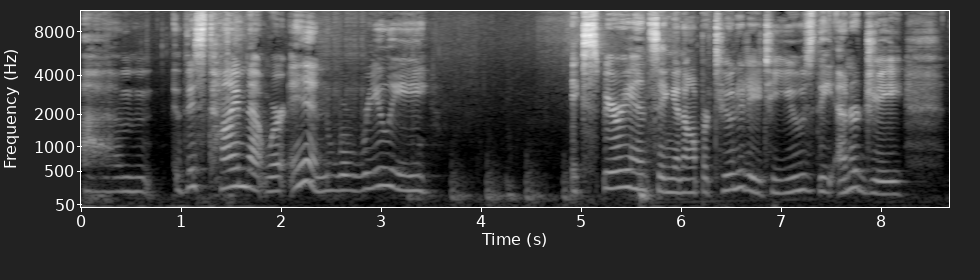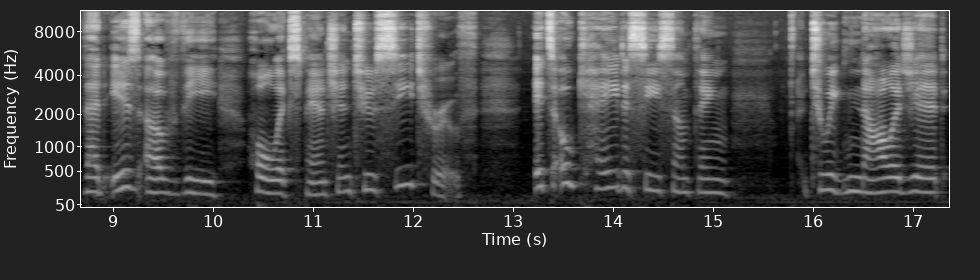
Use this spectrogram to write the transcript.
Um, this time that we're in, we're really experiencing an opportunity to use the energy that is of the whole expansion to see truth. It's okay to see something, to acknowledge it,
